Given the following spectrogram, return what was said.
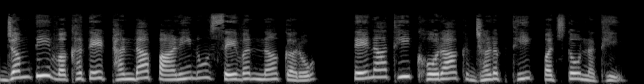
જમતી વખતે ઠંડા પાણીનું સેવન ન કરો, તેનાથી ખોરાક ઝડપથી પચતો નથી.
